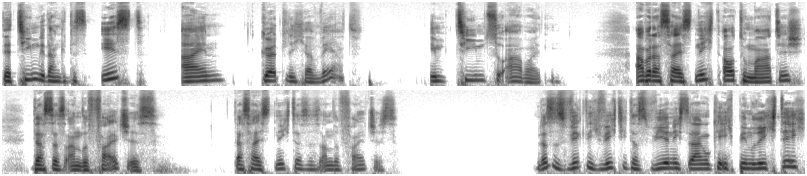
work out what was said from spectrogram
Der Teamgedanke, das ist ein göttlicher Wert, im Team zu arbeiten. Aber das heißt nicht automatisch, dass das andere falsch ist. Das heißt nicht, dass das andere falsch ist. Und das ist wirklich wichtig, dass wir nicht sagen, okay, ich bin richtig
